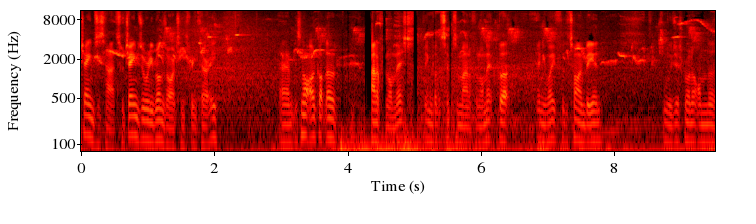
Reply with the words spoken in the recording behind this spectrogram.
James has had. So James already runs RT330. Um, it's not I've got the manifold on this, I think I've got the Simpson manifold on it, but anyway, for the time being, we'll just run it on the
